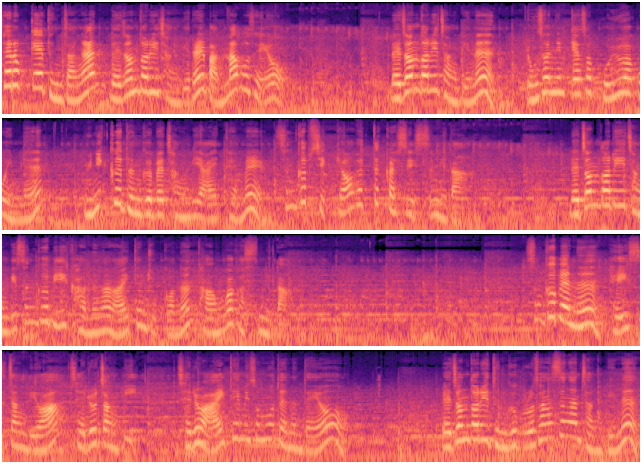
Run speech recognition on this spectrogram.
새롭게 등장한 레전더리 장비를 만나보세요. 레전더리 장비는 용사님께서 보유하고 있는 유니크 등급의 장비 아이템을 승급시켜 획득할 수 있습니다. 레전더리 장비 승급이 가능한 아이템 조건은 다음과 같습니다. 승급에는 베이스 장비와 재료 장비, 재료 아이템이 소모되는데요. 레전더리 등급으로 상승한 장비는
